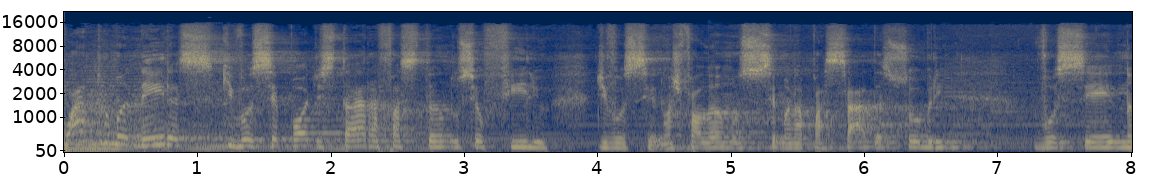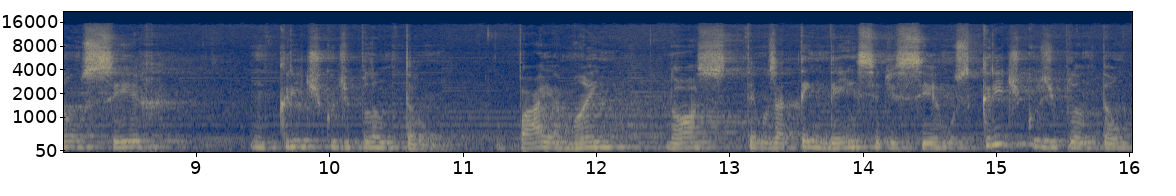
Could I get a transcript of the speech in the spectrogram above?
Quatro maneiras que você pode estar afastando o seu filho de você. Nós falamos semana passada sobre você não ser um crítico de plantão. O pai, a mãe, nós temos a tendência de sermos críticos de plantão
